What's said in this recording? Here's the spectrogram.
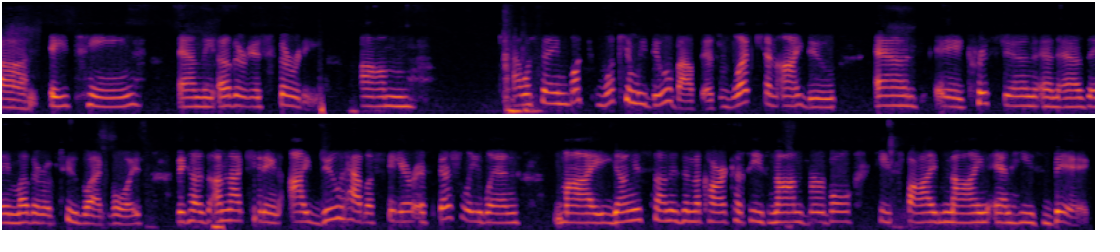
uh, 18, and the other is 30. Um, I was saying, what what can we do about this? What can I do as a Christian and as a mother of two black boys because I'm not kidding. I do have a fear, especially when my youngest son is in the car because he's nonverbal. He's five nine and he's big.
